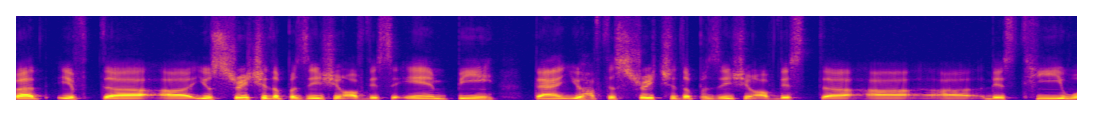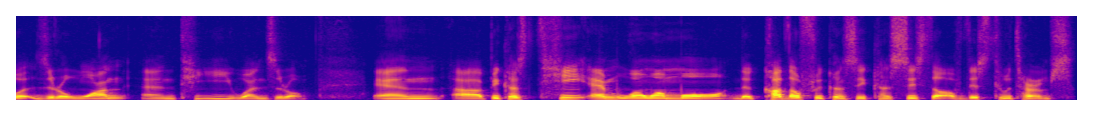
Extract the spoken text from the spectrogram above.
But if the, uh, you switch the position of this A and B, then you have to switch the position of this, uh, uh, this TE01 and TE10. And uh, because TM11 mode, the cutoff frequency consists of these two terms,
